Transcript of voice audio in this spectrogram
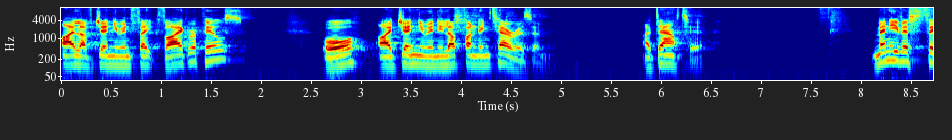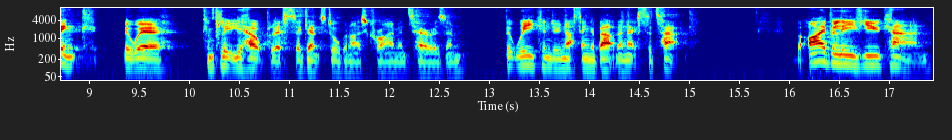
I Love Genuine Fake Viagra Pills? Or I Genuinely Love Funding Terrorism? I doubt it. Many of us think that we're completely helpless against organized crime and terrorism, that we can do nothing about the next attack. But I believe you can.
